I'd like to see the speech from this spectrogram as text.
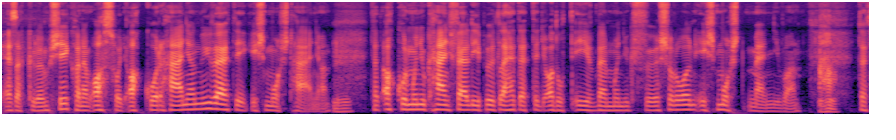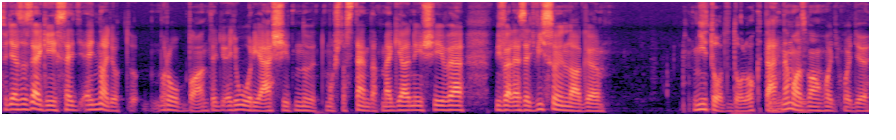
ez a különbség, hanem az, hogy akkor hányan művelték, és most hányan. Uh-huh. Tehát akkor mondjuk hány fellépőt lehetett egy adott évben mondjuk felsorolni, és most mennyi van. Aha. Tehát, hogy ez az egész egy, egy nagyot robbant, egy, egy óriási nőtt most a stand-up megjelenésével, mivel ez egy viszonylag nyitott dolog, tehát Mhm. nem az van, hogy, hogy,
